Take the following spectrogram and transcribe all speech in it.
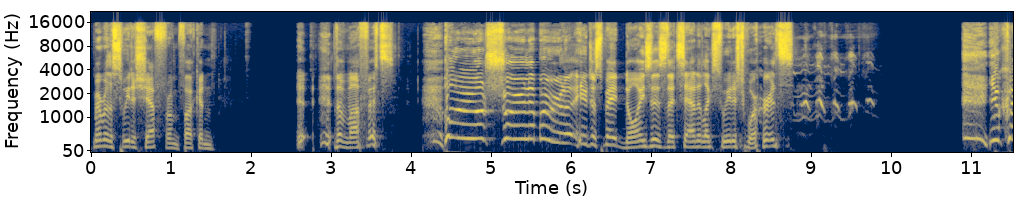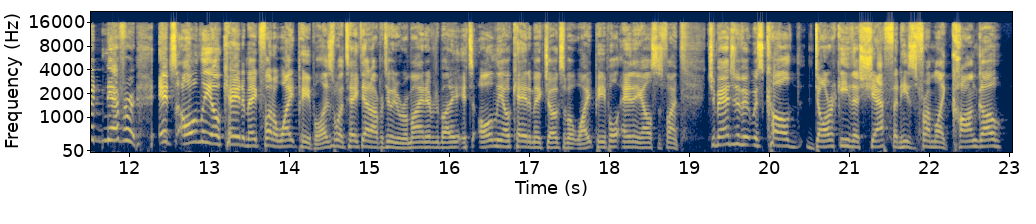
Remember the Swedish chef from fucking the Muppets? He just made noises that sounded like Swedish words. You could never. It's only okay to make fun of white people. I just want to take that opportunity to remind everybody it's only okay to make jokes about white people. Anything else is fine. Do you imagine if it was called Darky the Chef and he's from like Congo?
